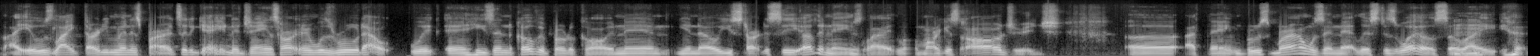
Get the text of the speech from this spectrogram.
Like it was like 30 minutes prior to the game that James Harden was ruled out with and he's in the COVID protocol. And then, you know, you start to see other names like Marcus Aldridge. Uh, I think Bruce Brown was in that list as well. So mm-hmm. like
